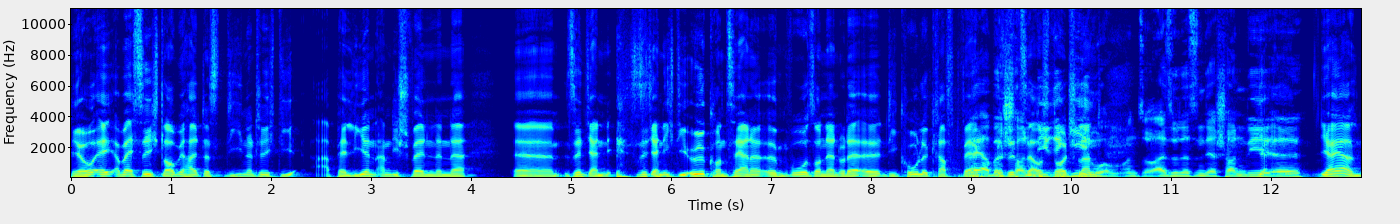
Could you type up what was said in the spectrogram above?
Jo, ey, aber ich glaube halt, dass die natürlich, die appellieren an die Schwellenländer, äh, sind, ja, sind ja nicht die Ölkonzerne irgendwo, sondern oder äh, die Kohlekraftwerke ja, aber schon die aus Deutschland. Regierung und so. Also das sind ja schon die. Ja, äh, ja, ja,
